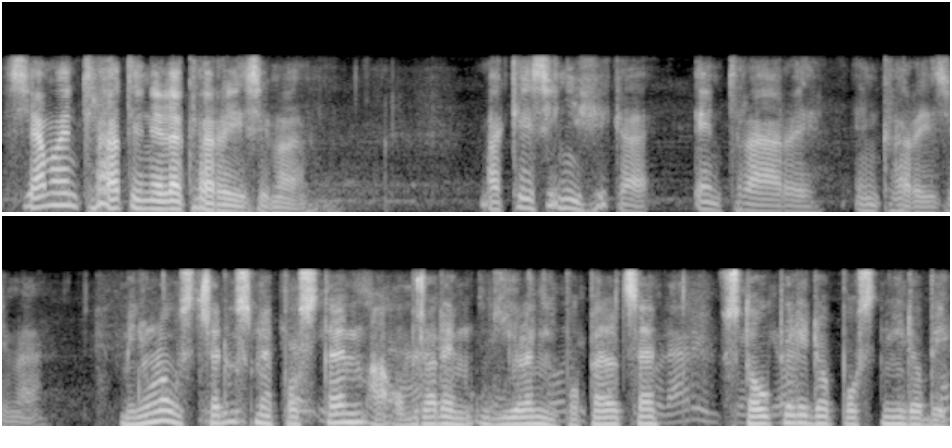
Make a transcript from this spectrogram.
siamo entrati nella Quaresima. Ma che significa entrare? Minulou středu jsme postem a obřadem udílení popelce vstoupili do postní doby.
